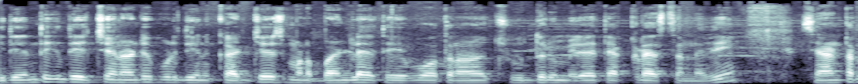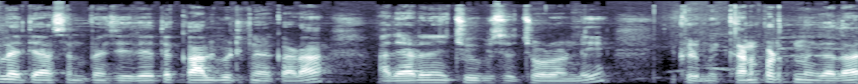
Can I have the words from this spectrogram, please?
ఇది ఎందుకు తెచ్చానంటే ఇప్పుడు దీన్ని కట్ చేసి మన బండ్లు అయితే అయిపోతున్నాను చూద్దరు మీరైతే ఎక్కడ వేస్తున్నది. సెంటర్లో అయితే వేస్తాను ఫ్రెండ్స్. ఇదైతే కాలు పెట్టుకునే కాడ. అది ఏడని చూపిస్తుంది చూడండి. ఇక్కడ మీకు కనపడుతుంది కదా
